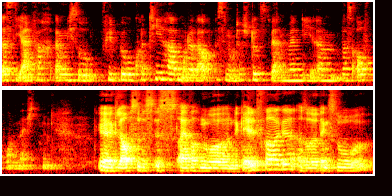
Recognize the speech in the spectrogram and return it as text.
dass die einfach ähm, nicht so viel Bürokratie haben oder da auch ein bisschen unterstützt werden, wenn die was aufbauen möchten. Äh, glaubst du, das ist einfach nur eine Geldfrage? Also denkst du,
